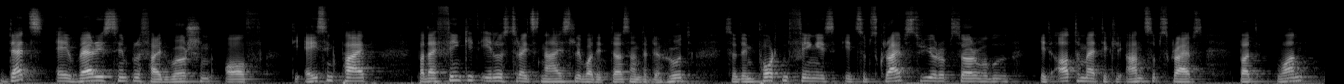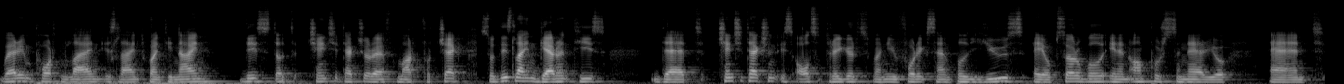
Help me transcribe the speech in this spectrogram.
that's a very simplified version of the async pipe. but I think it illustrates nicely what it does under the hood. So the important thing is it subscribes to your observable, it automatically unsubscribes, but one very important line is line 29, this change detection for check. So this line guarantees that change detection is also triggered when you, for example, use a observable in an on-push scenario and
